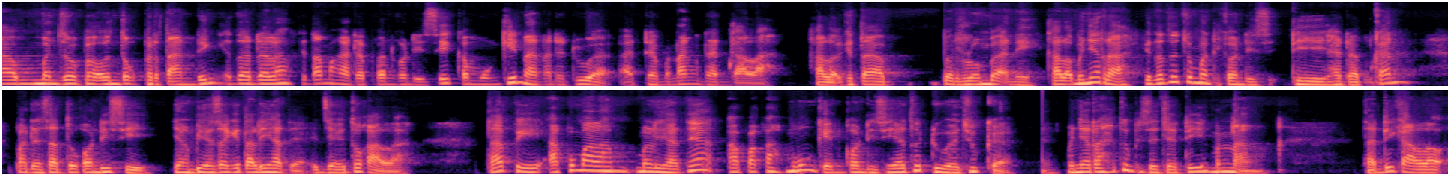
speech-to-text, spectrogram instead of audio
kita mencoba untuk bertanding itu adalah kita menghadapkan kondisi kemungkinan ada dua, ada menang dan kalah. Kalau kita berlomba nih, kalau menyerah kita tuh cuma di kondisi dihadapkan pada satu kondisi yang biasa kita lihat ya, yaitu kalah. Tapi aku malah melihatnya apakah mungkin kondisinya itu dua juga. Menyerah itu bisa jadi menang. Tadi kalau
